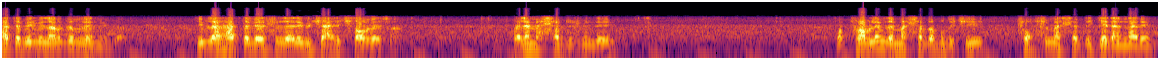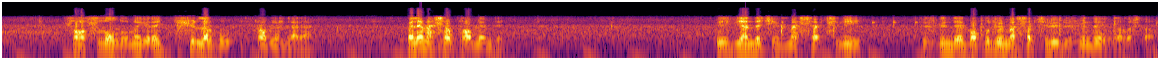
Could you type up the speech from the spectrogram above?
Hətta bir-birlərini qız verməyiblər. Deyiblər, hətta versiniz elə bir ki, əhli kitabı versən. Belə məhzəb düzgün deyil. Və problem də məhzəbdə budur ki, çoxsu məhzəbdə gedənlərin savadsız olduğuna görə düşürlər bu problemlərə. Belə məhzəb problemdir. Biz deyəndə ki, məhzəbçilik düzgün deyil, bax, bu cür məhzəbçilik düzgün deyil, qardaşlar.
